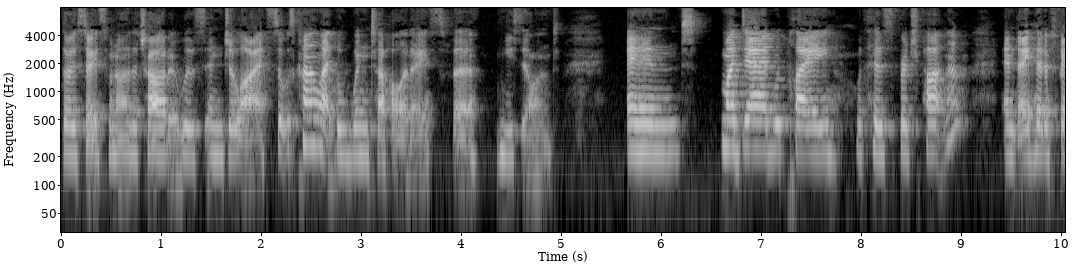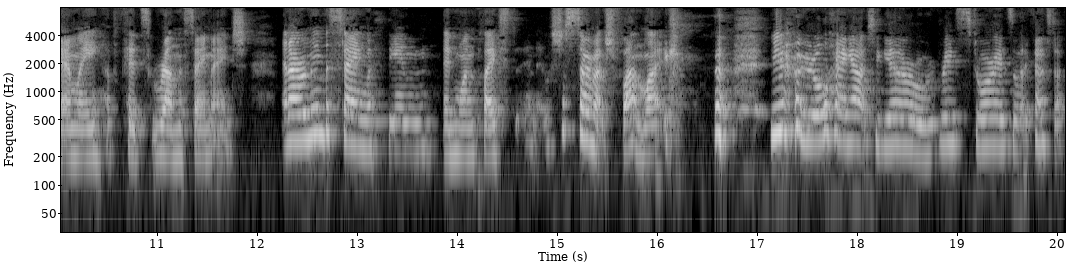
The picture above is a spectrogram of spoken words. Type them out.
those days when I was a child, it was in July. So it was kind of like the winter holidays for New Zealand. And my dad would play with his bridge partner, and they had a family of kids around the same age. And I remember staying with them in one place, and it was just so much fun. Like, you know, we'd all hang out together or read stories or that kind of stuff.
